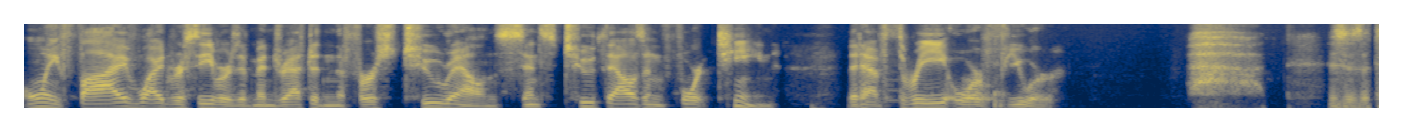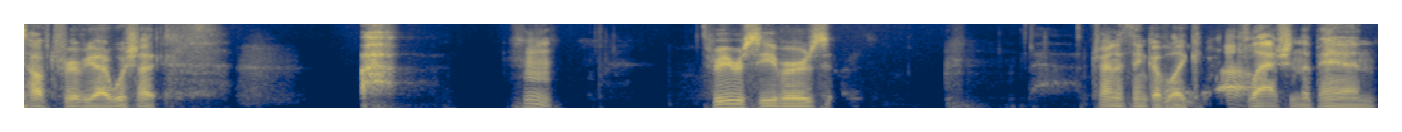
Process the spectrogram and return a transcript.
Only five wide receivers have been drafted in the first two rounds since 2014 that have three or fewer. this is a tough trivia. I wish I. hmm. Three receivers trying to think of like wow. flash in the pan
